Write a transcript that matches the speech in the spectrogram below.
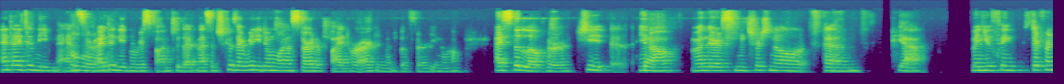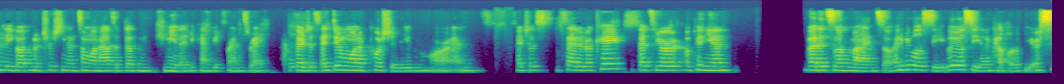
And I didn't even answer. Oh. I didn't even respond to that message because I really didn't want to start a fight or argument with her, you know. I still love her. She, you know, when there's nutritional, um, yeah, when you think differently about nutrition than someone else, it doesn't mean that you can't be friends, right? So I just, I didn't want to push it even more. And I just decided, okay, that's your opinion, but it's not mine. So, and we will see. We will see in a couple of years.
